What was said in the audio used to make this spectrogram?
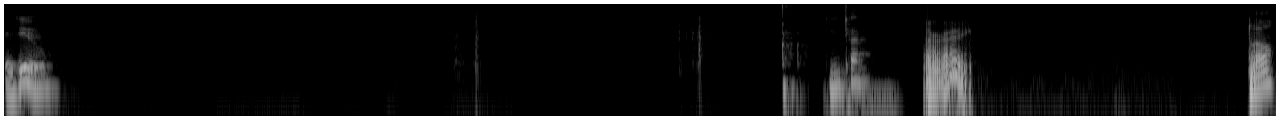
They do. Okay. All right. Well,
